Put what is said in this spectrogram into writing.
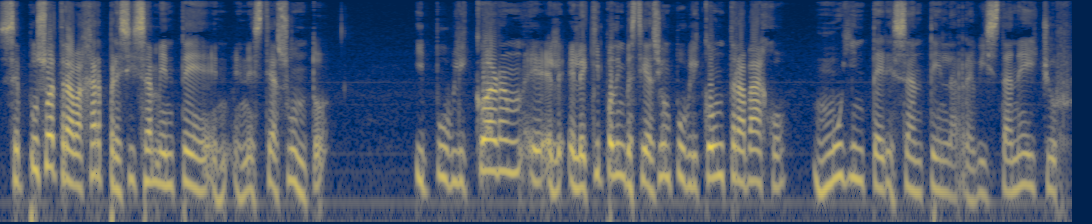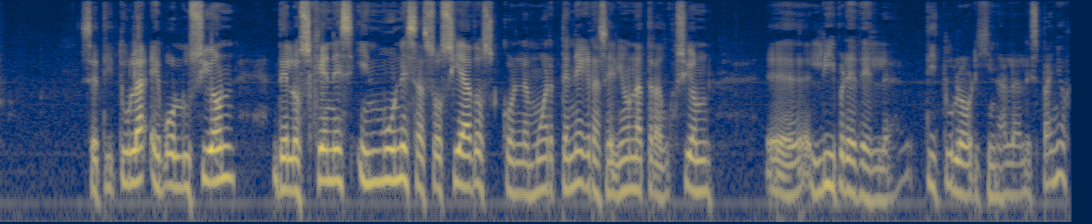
se puso a trabajar precisamente en, este asunto y publicaron, el, el, equipo de investigación publicó un trabajo muy interesante en la revista Nature. Se titula Evolución de los genes inmunes asociados con la muerte negra. Sería una traducción eh, libre del título original al español.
